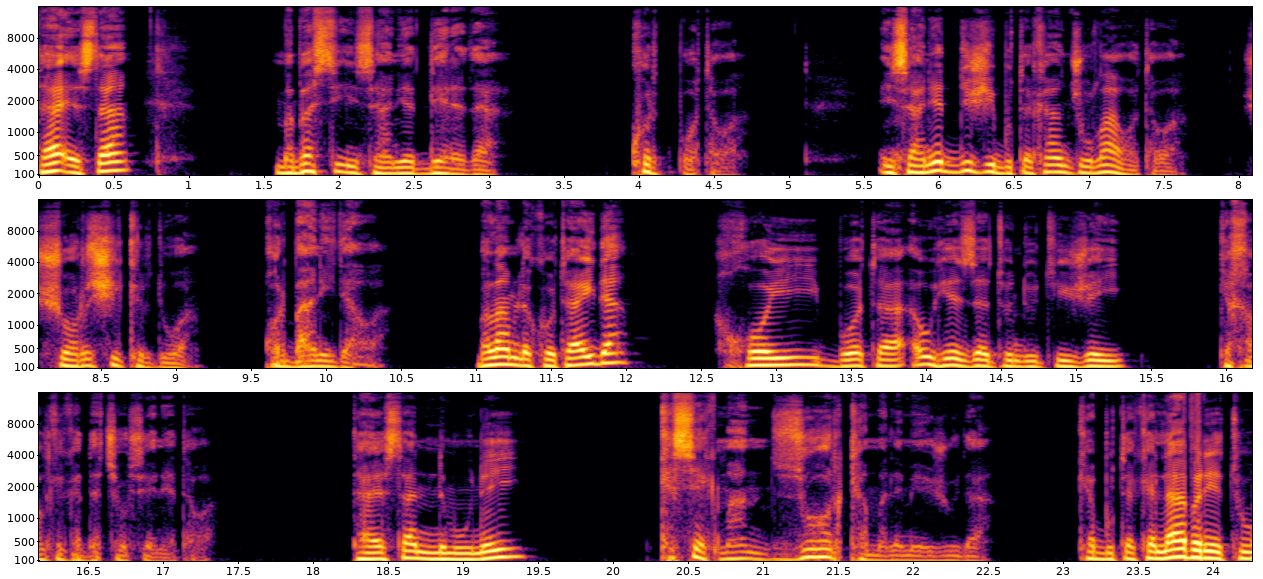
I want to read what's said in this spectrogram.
تا ئێستا مەبەستی ئینسانیت لێرەدا کورد بۆتەوە ئینسانیت دژی بوتەکان جوڵاوەتەوە شۆڕشی کردووە قوربانی داوە بەڵام لە کۆتاییدا خۆی بۆتە ئەو هێزە تونند و تیژەی کە خەڵکەکە دەچەوسێنێتەوە تا ئێستا نمونەی کەسێکمان زۆر کەمە لە مێژوودا کە بوتەکە لابرێت و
